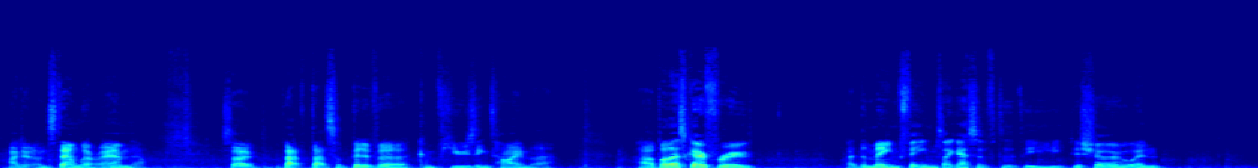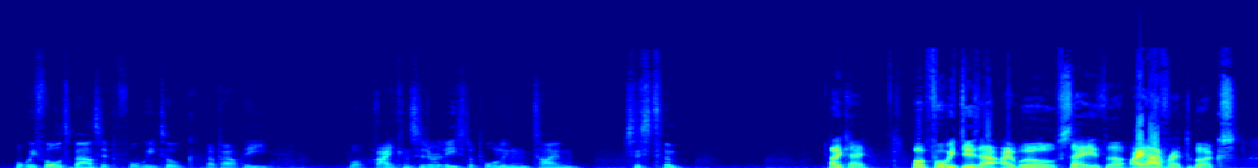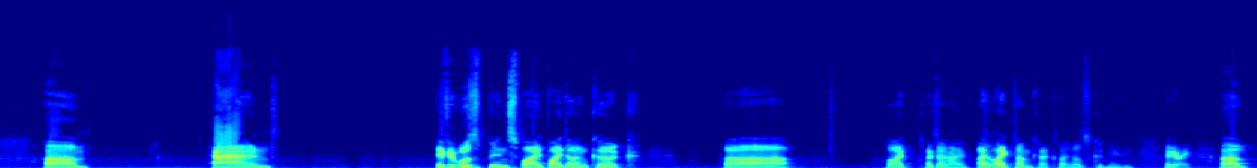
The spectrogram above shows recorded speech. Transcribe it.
I don't understand where I am now. So that that's a bit of a confusing time there. Uh, but let's go through uh, the main themes, I guess, of the, the, the show and what we thought about it before we talk about the what I consider at least appalling time system. Okay. Well, before we do that, I will say that I have read the books. Um, and if it was inspired by Dunkirk, uh, I, I don't know. I like Dunkirk, though. That was a good movie. Anyway, um,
